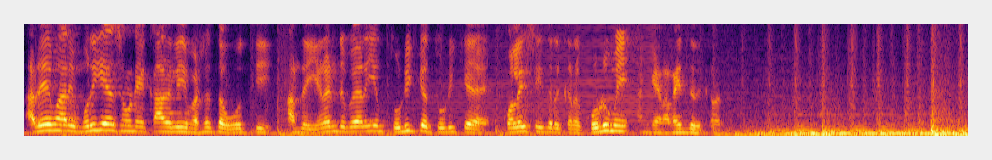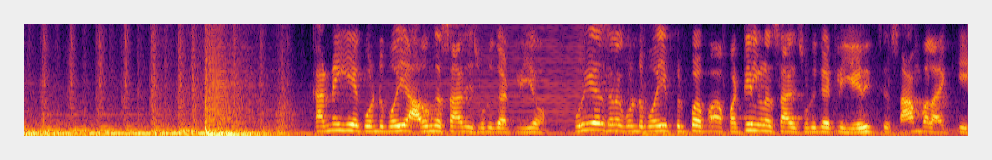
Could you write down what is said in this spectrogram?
அதே மாதிரி முருகேசனுடைய காதலையும் விஷத்தை ஊற்றி அந்த இரண்டு பேரையும் துடிக்க துடிக்க கொலை செய்திருக்கிற கொடுமை அங்கே நடந்திருக்கிறது. கண்ணகியை கொண்டு போய் அவங்க சாதி சுடுகாட்டிலையும் குடியரசனை கொண்டு போய் பிற்ப பட்டியலின சாதி சுடுகாட்டில் எரித்து சாம்பலாக்கி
